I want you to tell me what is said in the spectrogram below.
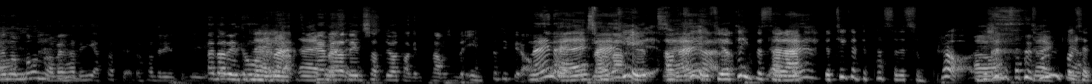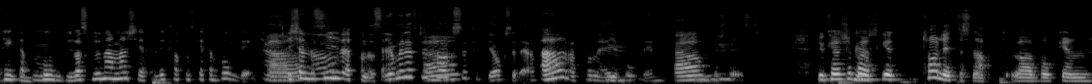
Men om någon av er hade hetat det, då hade det ju inte blivit Det hade inte hon Nej, nej, Nej, men det är inte så att du har tagit ett namn som du inte tycker om. Nej, nej, nej. Okej, Nej. okej, för jag tänkte så här, Ja, nej. jag tyckte att det passade så bra. Ja, det kändes så tungt på något sätt. Jag tänkte Bodil, vad skulle hon annars heta? Det är klart hon ska heta Bodil. Ja. Det kändes Ja. givet på något sätt. Ja, men efter ett tag så tyckte jag också det. Ja. Att, att hon är ju Mm. Bodil. Ja, precis. Du kanske bara ska ta lite snabbt vad boken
